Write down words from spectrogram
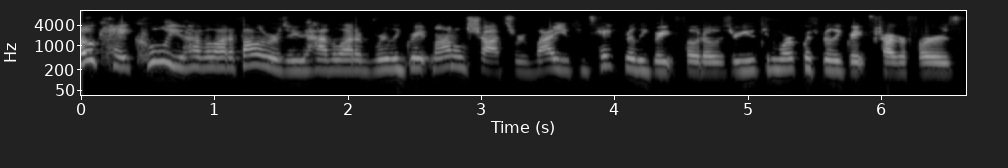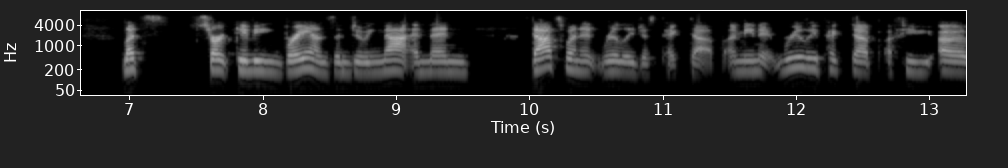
okay cool you have a lot of followers or you have a lot of really great model shots or wow you can take really great photos or you can work with really great photographers. Let's start giving brands and doing that. And then that's when it really just picked up. I mean it really picked up a few uh,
